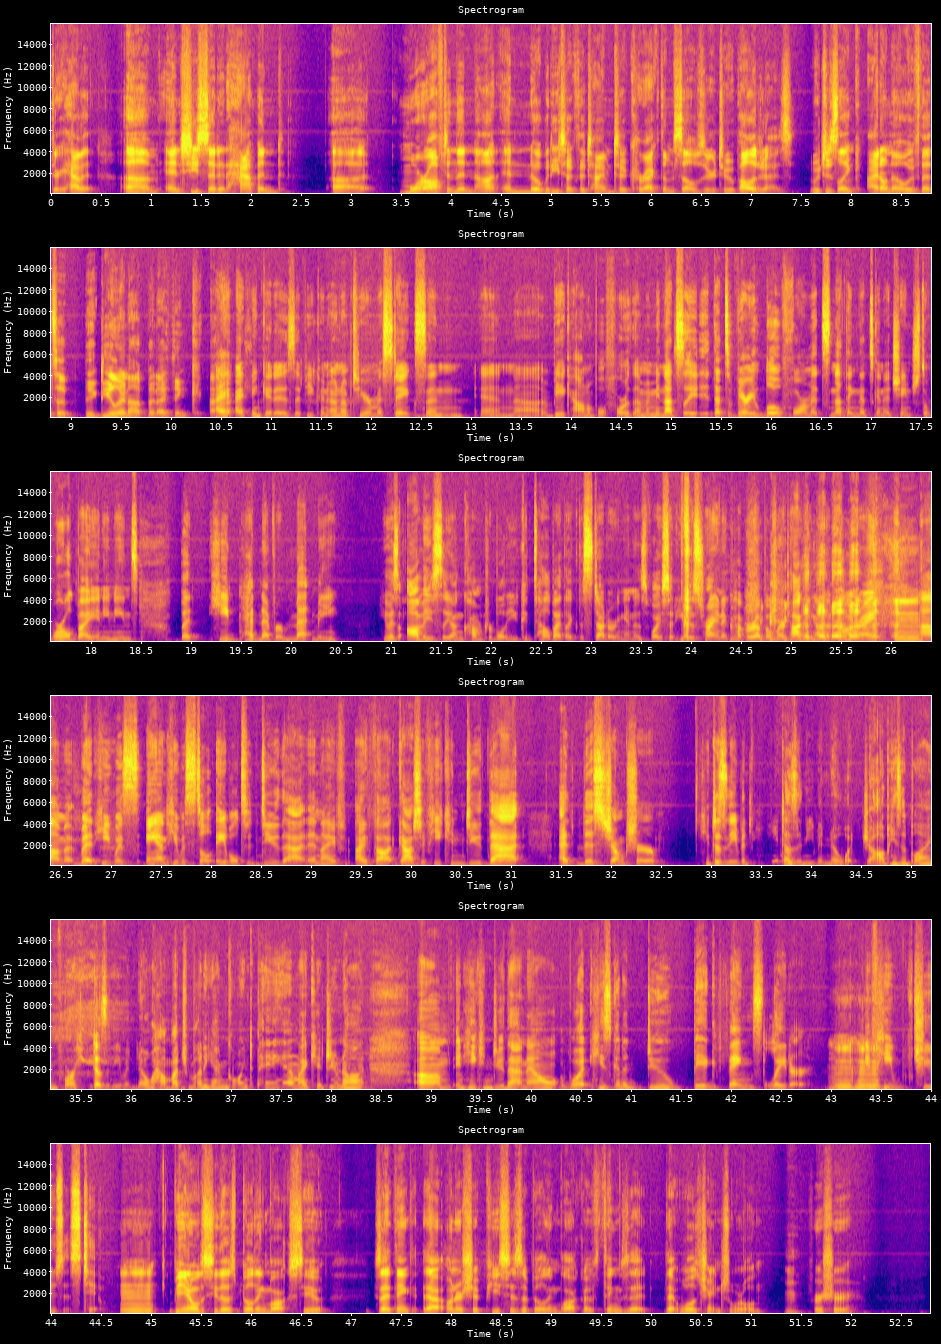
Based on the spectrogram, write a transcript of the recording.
There you have it. Um, and she said it happened uh, more often than not, and nobody took the time to correct themselves or to apologize, which is like I don't know if that's a big deal or not, but I think I, I think it is if you can own up to your mistakes and and uh, be accountable for them. I mean, that's that's a very low form. It's nothing that's going to change the world by any means. But he had never met me. He was obviously uncomfortable. You could tell by like the stuttering in his voice that he was trying to cover up when we're talking on the phone, right? Um, but he was, and he was still able to do that. And I, I thought, gosh, if he can do that at this juncture, he doesn't even he doesn't even know what job he's applying for. He doesn't even know how much money I'm going to pay him. I kid you not. Um, and he can do that now. What he's going to do big things later if he chooses to. Mm, being able to see those building blocks too, because I think that ownership piece is a building block of things that that will change the world for sure.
